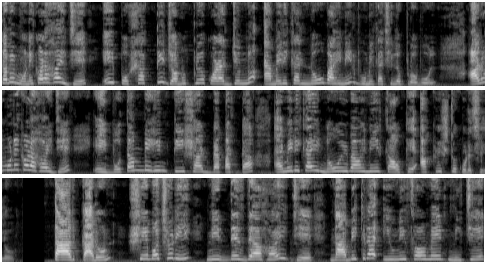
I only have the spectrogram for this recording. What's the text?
তবে মনে করা হয় যে এই পোশাকটি জনপ্রিয় করার জন্য আমেরিকার নৌবাহিনীর ভূমিকা ছিল প্রবল। আরও মনে করা হয় যে এই বোতামবিহীন টি শার্ট ব্যাপারটা আমেরিকায় নৌবাহিনীর কাউকে আকৃষ্ট করেছিল। তার কারণ, সে বছরই নির্দেশ দেওয়া হয় যে নাবিকরা ইউনিফর্মের নিচে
